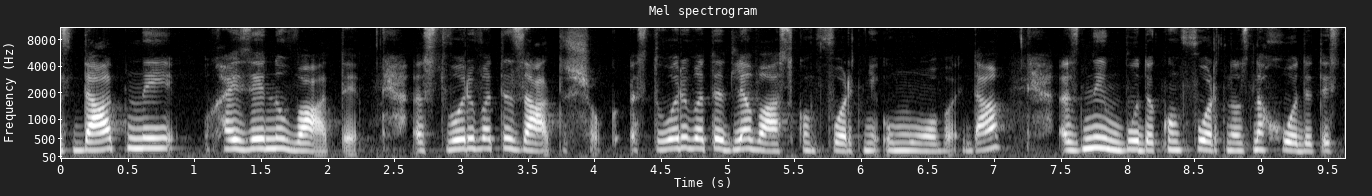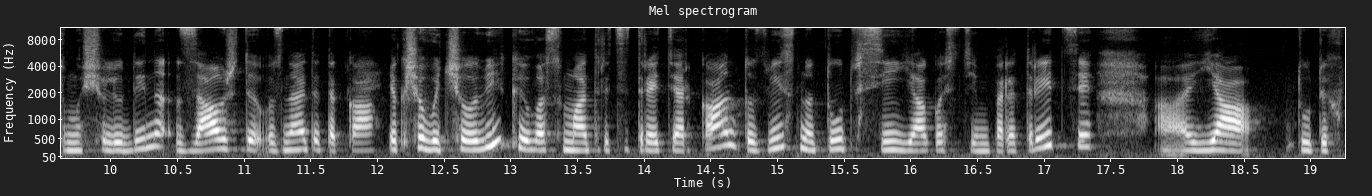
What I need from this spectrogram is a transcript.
здатний хазяйнувати, створювати затишок, створювати для вас комфортні умови. Да? З ним буде комфортно знаходитись, тому що людина завжди, ви знаєте, така. Якщо ви чоловік і у вас в матриці третій аркан, то звісно тут всі якості імператриці. Я тут їх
